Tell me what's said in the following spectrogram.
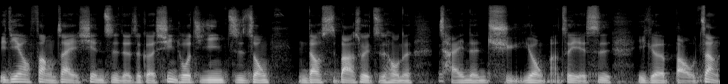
一定要放在限制的这个信托基金之中。你到十八岁之后呢，才能取用嘛，这也是一一个保障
